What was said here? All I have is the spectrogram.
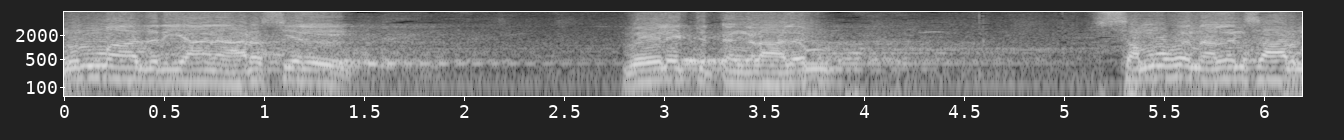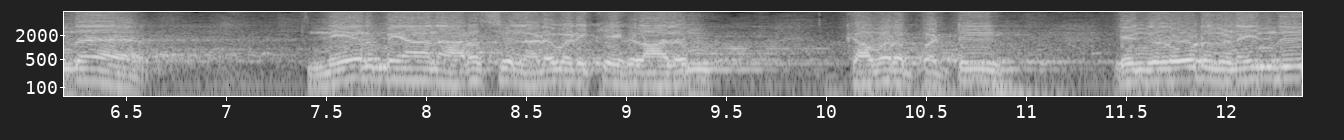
முன்மாதிரியான அரசியல் வேலை திட்டங்களாலும் சமூக நலன் சார்ந்த நேர்மையான அரசியல் நடவடிக்கைகளாலும் கவரப்பட்டு எங்களோடு இணைந்து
